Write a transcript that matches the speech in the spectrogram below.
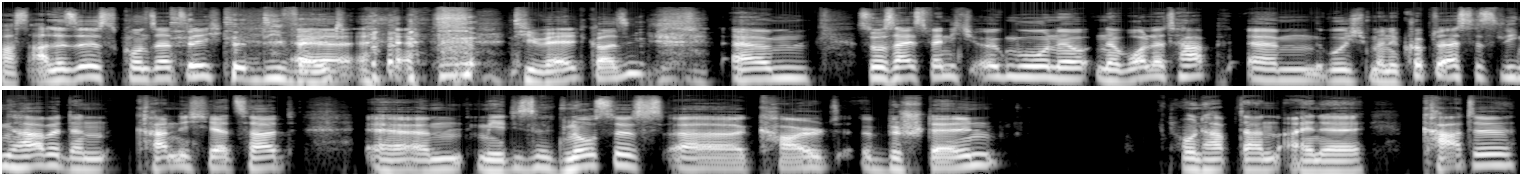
fast alles ist grundsätzlich. Die Welt. Äh, die Welt quasi. Ähm, so, das heißt, wenn ich irgendwo eine, eine Wallet habe, ähm, wo ich meine Crypto-Assets liegen habe, dann kann ich jetzt halt ähm, mir diese Gnosis-Card äh, bestellen und habe dann eine Karte,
